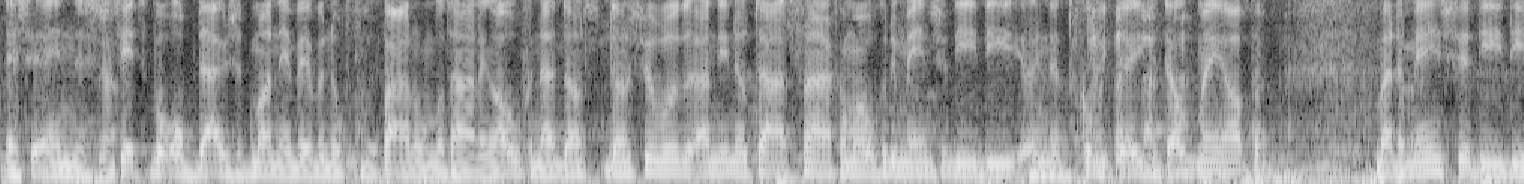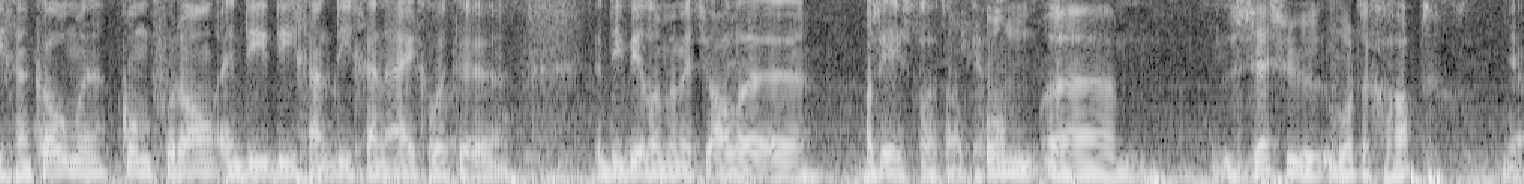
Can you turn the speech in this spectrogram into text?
En, en ja. zitten we op duizend man en we hebben nog een paar honderd haringen over. Nou, dan, dan zullen we aan die notaris vragen. Mogen die mensen die, die in het comité zitten ook mee happen? Maar de mensen die, die gaan komen, kom vooral. En die, die, gaan, die gaan eigenlijk... die willen we met z'n allen uh, als eerste laten op. Om uh, zes uur wordt er gehapt. Ja.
